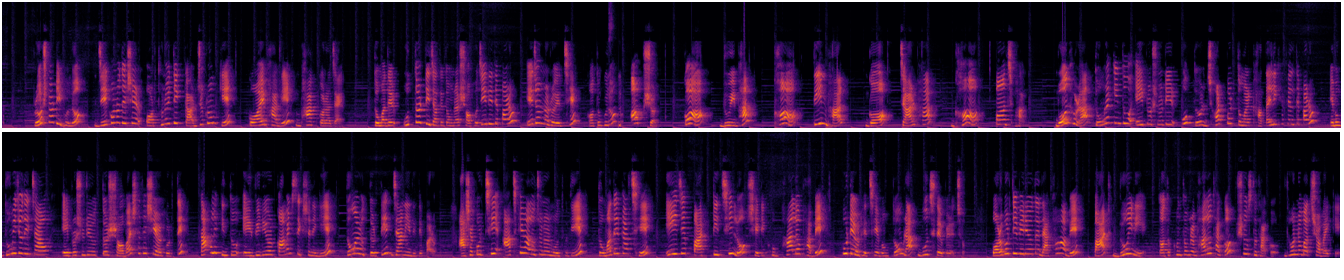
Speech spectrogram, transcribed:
প্রশ্নটি হলো যে কোনো দেশের অর্থনৈতিক কার্যক্রমকে কয় ভাগে ভাগ করা যায়? তোমাদের উত্তরটি যাতে তোমরা সহজেই দিতে পারো, এজন্য রয়েছে কতগুলো অপশন। ক, দুই ভাগ, খ, তিন ভাগ, গ, চার ভাগ, ঘ, পাঁচ ভাগ। বন্ধুরা, তোমরা কিন্তু এই প্রশ্নটির উত্তর ঝটপট তোমার খাতায় লিখে ফেলতে পারো এবং তুমি যদি চাও এই প্রশ্নটির উত্তর সবার সাথে শেয়ার করতে, তাহলে কিন্তু এই ভিডিওর কমেন্ট সেকশনে গিয়ে তোমার উত্তরটি জানিয়ে দিতে পারো। আশা করছি আজকের আলোচনার মধ্য দিয়ে তোমাদের কাছে এই যে পাঠটি ছিল, সেটি খুব ভালোভাবে ফুটে উঠেছে এবং তোমরা বুঝতে পেরেছ। পরবর্তী ভিডিওতে দেখা হবে পাঠ দুই নিয়ে। ততক্ষণ তোমরা ভালো থাকো সুস্থ থাকো। ধন্যবাদ সবাইকে।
